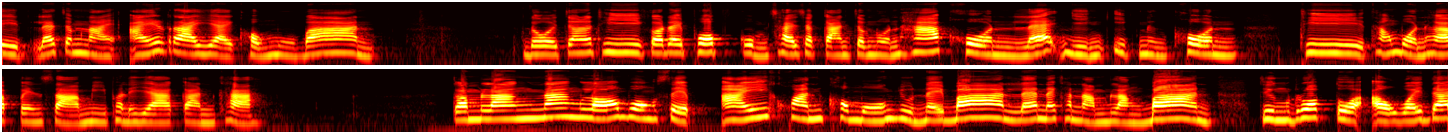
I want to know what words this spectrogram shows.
ติด และจำหน่ายไอซ์รายใหญ่ของหมู่บ้าน โดยเจ้าหน้าที่ก็ได้พบกลุ่มชายชะกันจำนวน 5 คน และหญิงอีกหนึ่งคน ที่ทั้งหมดนะคะเป็นสามีภรรยากันค่ะ กำลังนั่งล้อมวงเสพไอซ์ควันขโมงอยู่ในบ้านและในขนำหลังบ้าน จึงรวบตัวเอาไว้ได้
